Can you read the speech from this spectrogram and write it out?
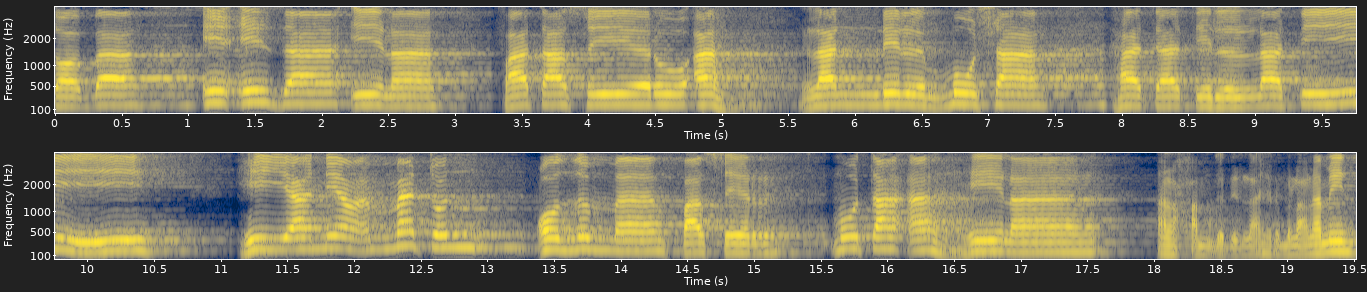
الرطبة إذا إلى فتصير أهلا للمشاهدة التي هي نعمة عظمى فصر متأهلا الحمد لله رب العالمين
